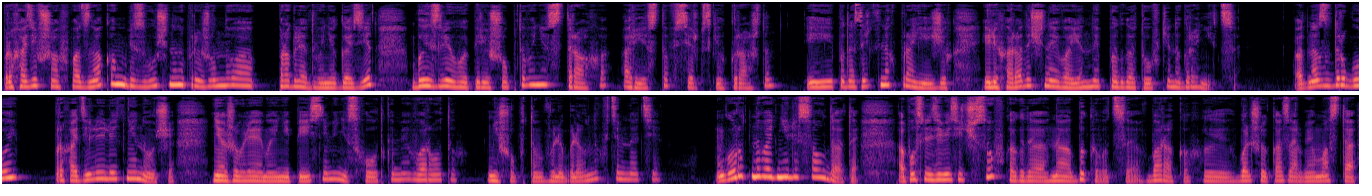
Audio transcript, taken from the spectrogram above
проходивших под знаком беззвучно напряженного проглядывания газет, боязливого перешептывания, страха, арестов сербских граждан и подозрительных проезжих и лихорадочной военной подготовки на границе. Одна за другой проходили летние ночи, не оживляемые ни песнями, ни сходками в воротах, ни шепотом влюбленных в темноте. Город наводнили солдаты, а после девяти часов, когда на Быковце, в бараках и в большой казарме у моста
